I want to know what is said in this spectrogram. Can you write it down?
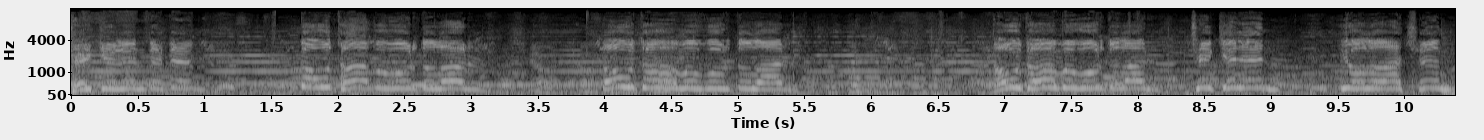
Çekilin dedim. Davut ağamı vurdular. Davut ağamı vurdular. Davut ağamı vurdular. Çekilin. Yolu açın.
